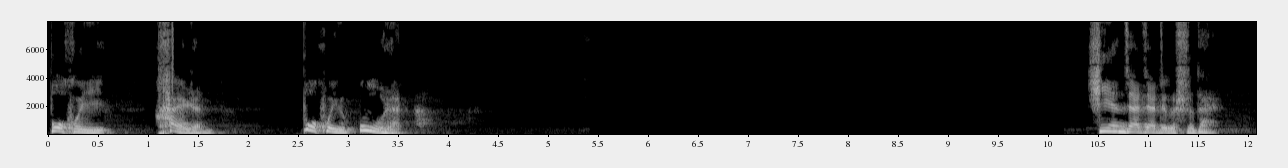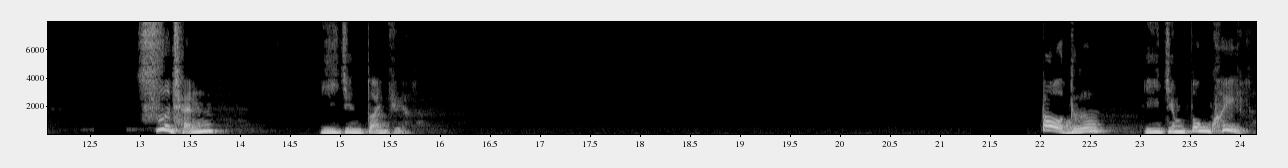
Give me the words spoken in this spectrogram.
不会害人，不会误人呐。现在在这个时代，思成已经断绝了，道德已经崩溃了。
